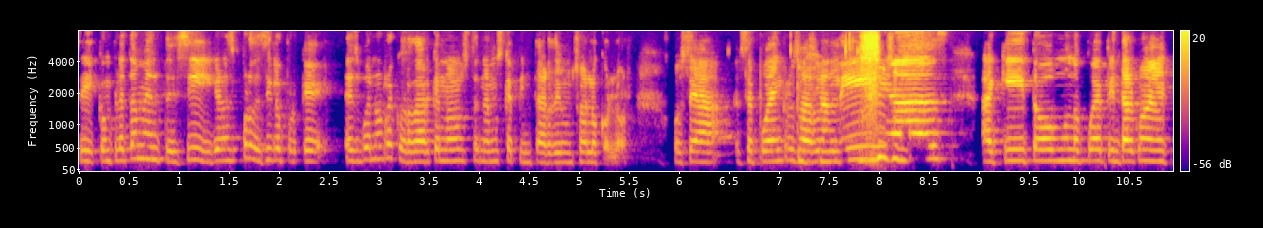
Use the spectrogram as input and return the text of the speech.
Sí, completamente, sí. Gracias por decirlo, porque es bueno recordar que no nos tenemos que pintar de un solo color. O sea, se pueden cruzar las líneas, aquí todo el mundo puede pintar con, el,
